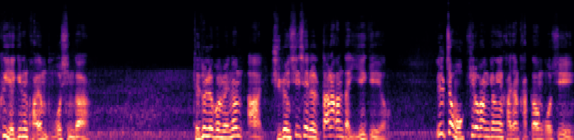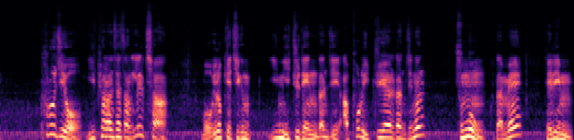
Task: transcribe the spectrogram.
그 얘기는 과연 무엇인가? 되돌려보면은, 아, 주변 시세를 따라간다 이 얘기예요. 1.5km 반경에 가장 가까운 곳이 푸르지오, 이편한 세상 1차, 뭐, 이렇게 지금 이미 입주되어 있는 단지, 앞으로 입주해야 할 단지는 중흥, 그 다음에 대림,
